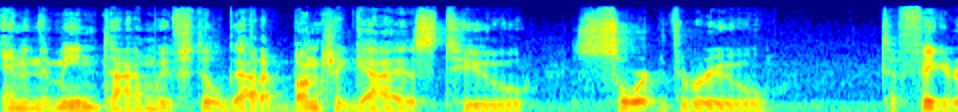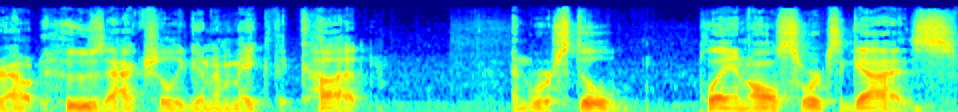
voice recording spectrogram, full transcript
And in the meantime, we've still got a bunch of guys to sort through to figure out who's actually going to make the cut. And we're still playing all sorts of guys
